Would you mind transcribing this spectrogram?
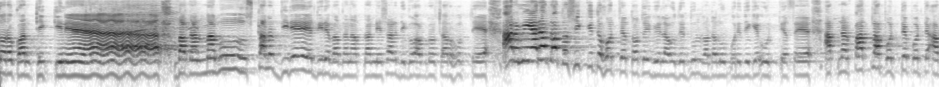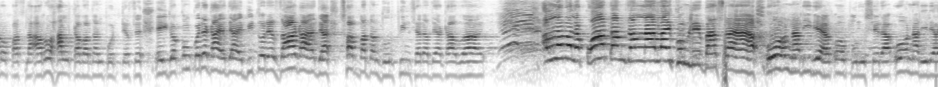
সরকন ঠিক কিনে। বাদান মানুষ কালো ধীরে ধীরে বাদান আপনার নেশার দিকে অগ্রসর হচ্ছে। আর মেয়েরা যত শিক্ষিত হচ্ছে, ততই বেলাউদের দুল বাদান উপরের দিকে উঠতেছে। আপনার পাতলা পড়তে পড়তে আরও পাতলা, আরও হালকা বাদান পড়তেছে। এই রকম করে গায়ে দেয়, ভিতরে যা গায়ে দেয়, সব বাদান দূরফিন সেরা দেখা যায়। আল্লাহ বলে কোয়াদান জানলা আলাইকুম লিবাসা। ও নারীরা, ও পুরুষেরা, ও নারীরা,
